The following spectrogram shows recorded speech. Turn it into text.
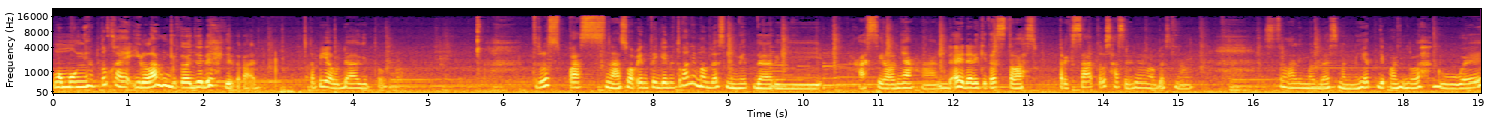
ngomongnya tuh kayak hilang gitu aja deh gitu kan. Tapi ya udah gitu. Terus pas nah swab antigen itu kan 15 menit dari hasilnya kan. Eh dari kita setelah periksa terus hasilnya 15 menit. Setelah 15 menit dipanggil lah gue.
